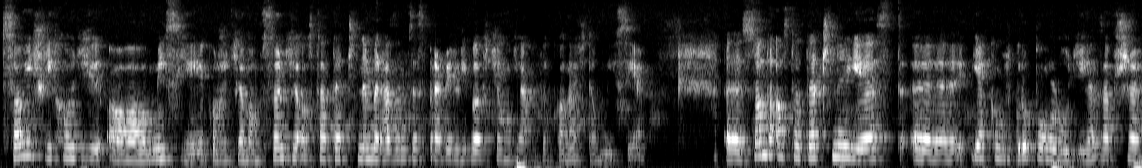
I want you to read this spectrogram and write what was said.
co jeśli chodzi o misję jego życiową w sądzie ostatecznym razem ze sprawiedliwością, jak wykonać tę misję? E, sąd ostateczny jest jakąś grupą ludzi. Ja zawsze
